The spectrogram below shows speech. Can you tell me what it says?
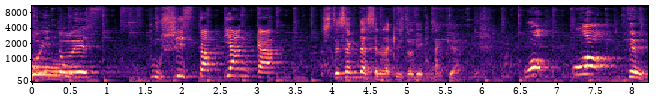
No i to jest puszysta pianka. Czy to jest jak deser w jakiejś drogiej knajpie? Ło! Ło! Ty!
